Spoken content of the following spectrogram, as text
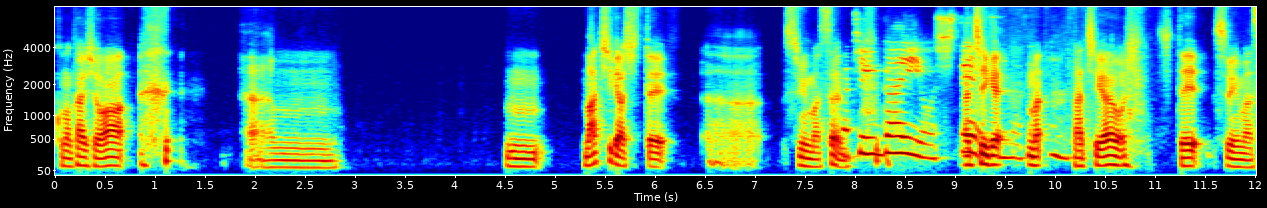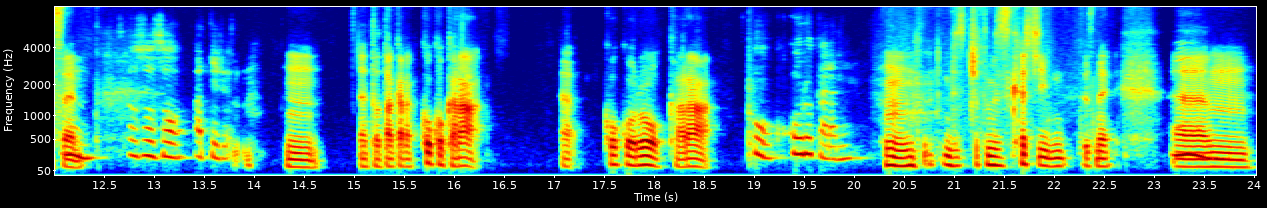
この会社は、うん、うん、間違して、あすみません。間違いをして、間違いすみま間違いをしてすみませ。うんんそうそうそう、合ってる。うん。えっと、だから、ここから、あ心から、お心からね、うん、む ちょっと難しいんですね。ううんん、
